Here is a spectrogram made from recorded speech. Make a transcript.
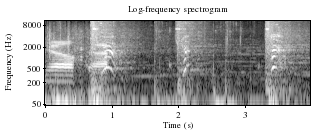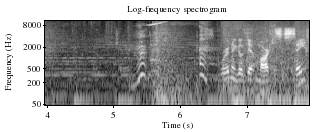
you know. Uh, okay. We're gonna go get Marcus's safe.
